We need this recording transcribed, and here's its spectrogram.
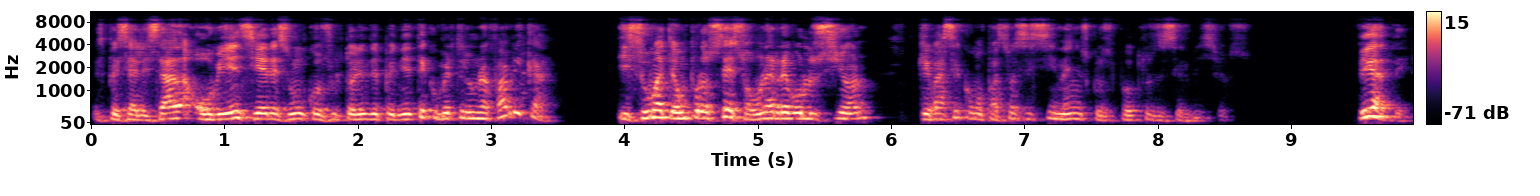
especializada, o bien si eres un consultor independiente, conviértelo en una fábrica y súmate a un proceso, a una revolución que va a ser como pasó hace 100 años con los productos de servicios. Fíjate,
